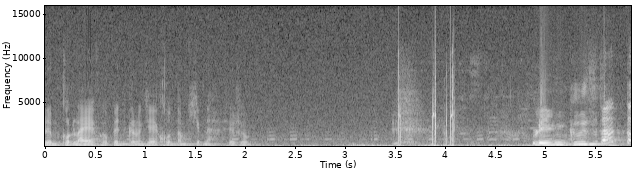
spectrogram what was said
ลืมกดไลค์เพื่อเป็นกำลังใจคนทำคลิปนะท่านผู้ชมลิงคือสตาร์ท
